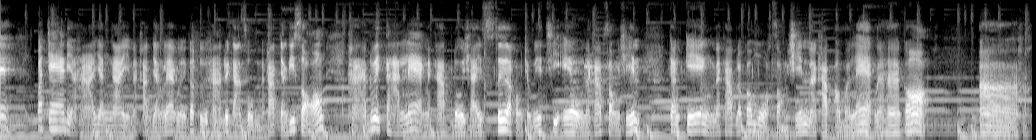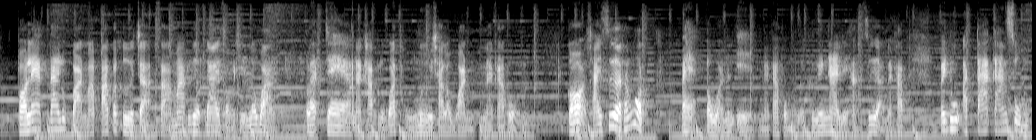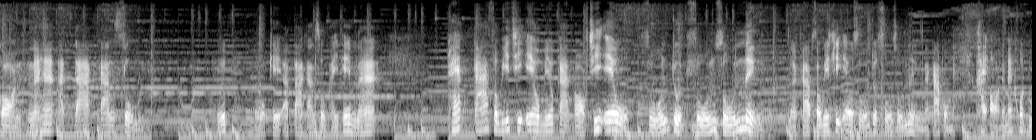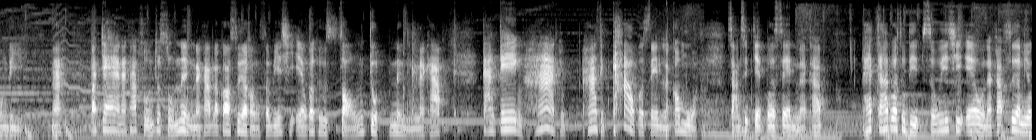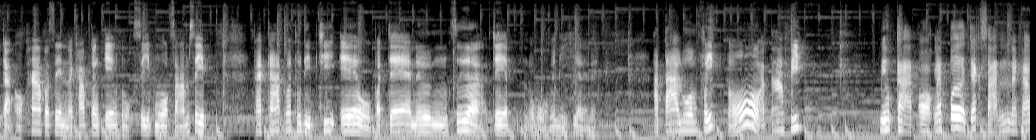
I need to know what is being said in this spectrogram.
ประแจเนี่ยหายังไงนะครับ อย่างแรกเลยก็คือหาด้วยการสุ่มนะครับ อย่างที่ 2 หาด้วยการแลกนะครับ โดยใช้เสื้อของชวิตชีเอลนะครับ2ชิ้น กางเกงนะครับ แล้วก็หมวก 2 ชิ้นนะครับ เอามาแลกนะฮะก็พอแลกได้ลูกบาศมาปั๊บก็คือจะสามารถเลือกได้ 2 ชิ้นระหว่างประแจนะครับ หรือว่าถุงมือชาละวันนะครับผมก็ใช้เสื้อทั้งหมด8 ตัวนั่นเองนะครับผมก็คือง่ายๆเลยหาเสื้อนะครับ ไปดูอัตราการสุ่มก่อนนะฮะ อัตราการสุ่มฮึบโอเค อัตราการสุ่มไอเทมนะฮะ แพ็กการ์ดสวิตชีเอลมีโอกาสออกชีเอล0.001 นะครับ สวิตชีเอล0.001 นะครับผม ใครออกได้ไม่โคตรดวงดีนะประแจนะครับ 0.01 นะครับ แล้วก็เสื้อของสวิตชีเอลก็คือ 2.1 นะครับกางเกง 5.59%แล้วก็หมวก 37%นะครับ แพ็กการ์ดวัตถุดิบสวิชีเอลนะครับ เสื้อมีโอกาสออก 5%นะครับ กางเกง 60 หมวก 30 แพ็กการ์ดวัตถุดิบชีเอลปัจแจ1เสื้อ7โอ้โห ไม่มีเฮียอะไรเลย อัตรารวมฟิก โอ้ อัตราฟิก มีโอกาสออกแรปเปอร์แจ็คสันนะครับ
